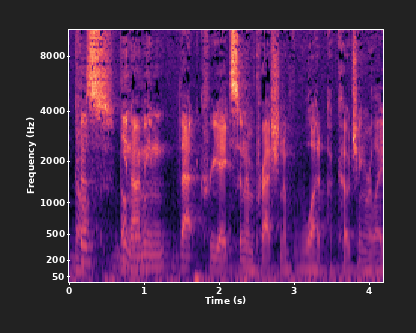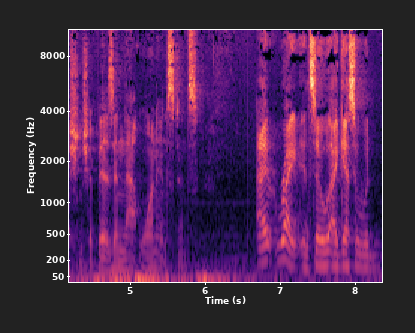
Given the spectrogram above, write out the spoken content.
the? Because the you know, I mean, that creates an impression of what a coaching relationship is in that one instance. I, right, and so I guess it would.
